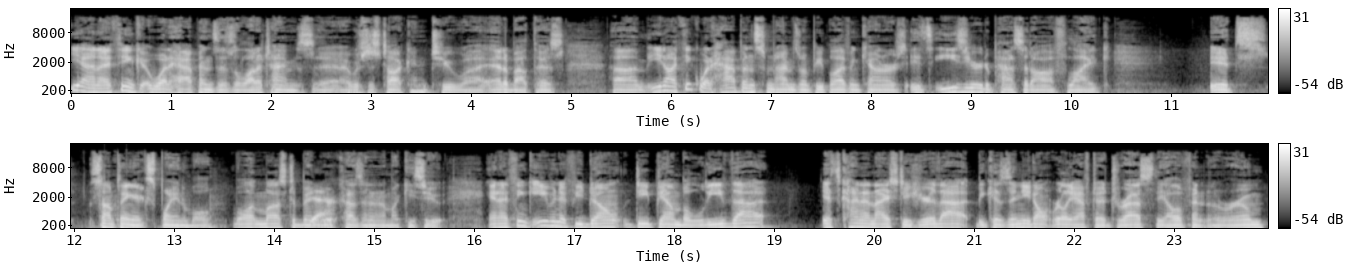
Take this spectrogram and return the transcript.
Yeah, and I think what happens is a lot of times. Uh, I was just talking to uh, Ed about this. Um, you know, I think what happens sometimes when people have encounters, it's easier to pass it off like it's something explainable. Well, it must have been Yeah. your cousin in a monkey suit. And I think even if you don't deep down believe that, it's kind of nice to hear that because then you don't really have to address the elephant in the room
